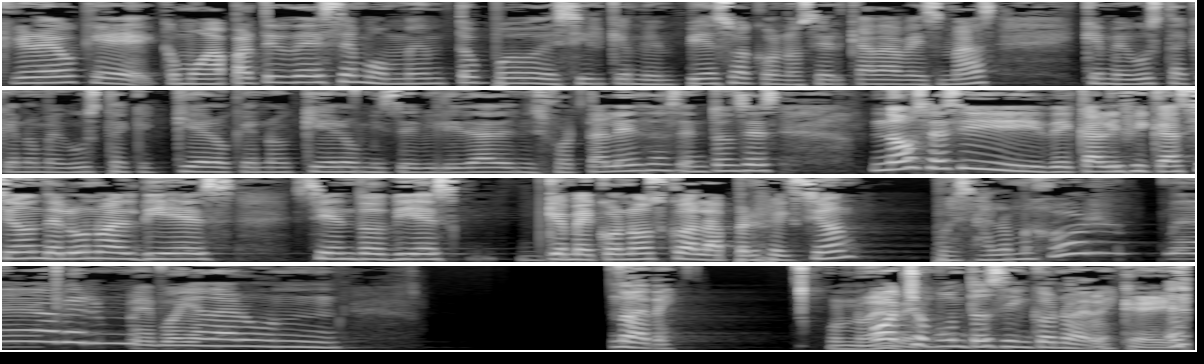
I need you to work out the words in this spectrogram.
Creo que como a partir de ese momento puedo decir que me empiezo a conocer cada vez más, que me gusta, que no me gusta, que quiero, que no quiero, mis debilidades, mis fortalezas. Entonces, no sé si de calificación del 1 al 10, siendo 10 que me conozco a la perfección, pues a lo mejor eh, a ver, me voy a dar un 9. Un 9. 8.59. Ok.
